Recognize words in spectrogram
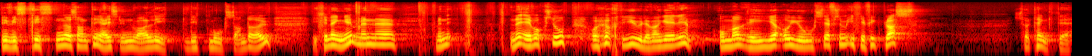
bevisst kristen. og sånne ting. Jeg en stund var litt, litt motstander òg. Ikke lenge. Men, eh, men når jeg vokste opp og hørte juleevangeliet om Maria og Josef som ikke fikk plass, så tenkte jeg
